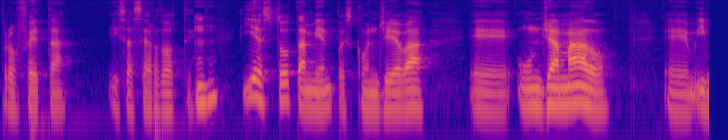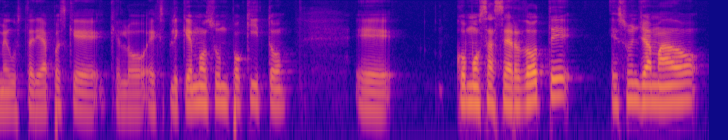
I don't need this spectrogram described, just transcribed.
profeta y sacerdote. Y esto también pues conlleva eh, un llamado eh, y me gustaría pues que, lo expliquemos un poquito. Eh, como sacerdote es un llamado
